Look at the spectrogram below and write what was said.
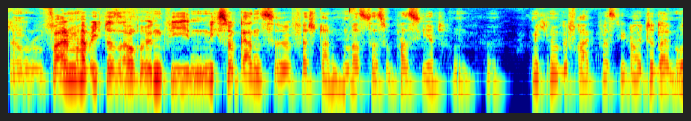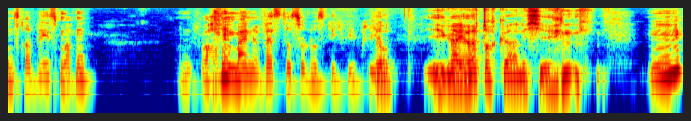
Und Vor allem habe ich das auch irgendwie nicht so ganz äh, verstanden, was da so passiert. Und äh, mich nur gefragt, was die Leute da in unserer Base machen. Und warum meine Weste so lustig vibriert. so, ihr Naja. gehört doch gar nicht hierhin. Mhm.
